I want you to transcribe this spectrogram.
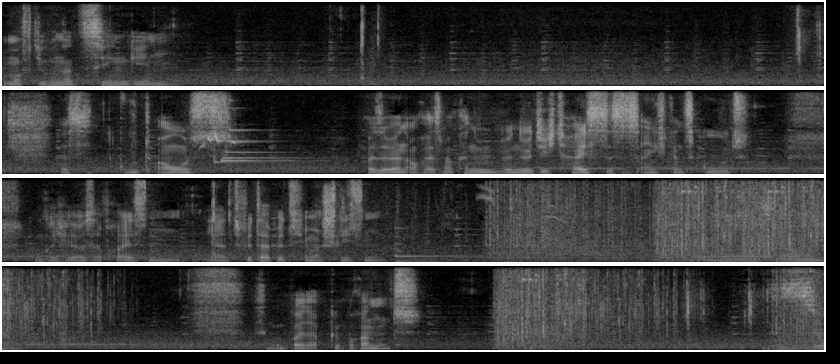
Mal auf die 110 gehen. Das sieht gut aus. Weil sie werden auch erstmal keine benötigt. Heißt, das ist eigentlich ganz gut. Dann kann ich wieder was abreißen. Ja, Twitter bitte hier mal schließen. So. Das Gebäude abgebrannt. So.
